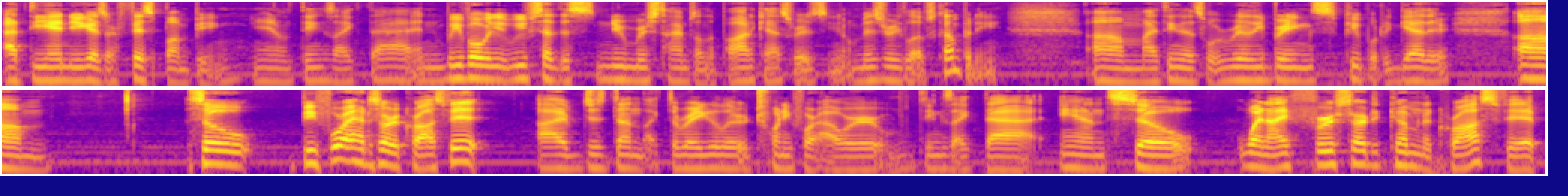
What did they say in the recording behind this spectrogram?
at the end you guys are fist bumping, you know, things like that. And we've always we've said this numerous times on the podcast, where it's you know, misery loves company. Um, I think that's what really brings people together. Um, so before I had started CrossFit, I've just done like the regular 24 hour things like that. And so when I first started coming to CrossFit,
